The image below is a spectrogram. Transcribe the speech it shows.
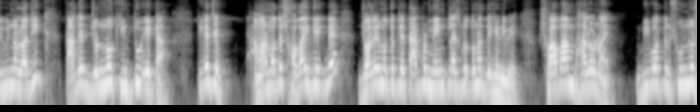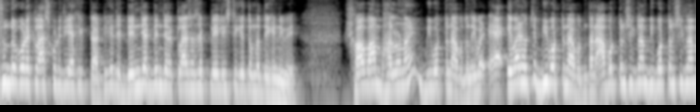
বিভিন্ন লজিক তাদের জন্য কিন্তু এটা, ঠিক আছে? আমার মতে সবাই দেখবে, জলের মতো ক্লে তারপর মেন ক্লাসগুলো তোমরা দেখে নিবে। সব আম ভালো নয়। বিবর্তন, সুন্দর সুন্দর করে ক্লাস করে দিই এক একটা, ঠিক আছে? ডেঞ্জার ডেঞ্জার ক্লাস আছে প্লে লিস্টিকে তোমরা দেখে নিবে। সব আম ভালো নয় বিবর্তনে আবর্তন। এবার এবার হচ্ছে বিবর্তনের আবর্তন। তাহলে আবর্তন শিখলাম, বিবর্তন শিখলাম,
